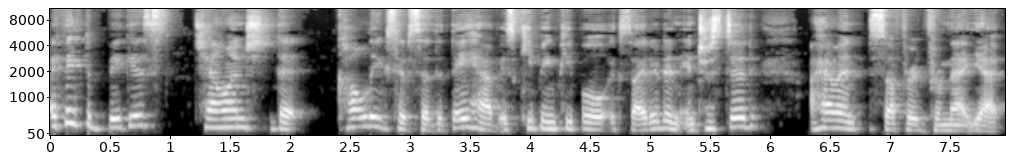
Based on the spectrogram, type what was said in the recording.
I think the biggest challenge that colleagues have said that they have is keeping people excited and interested. I haven't suffered from that yet.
